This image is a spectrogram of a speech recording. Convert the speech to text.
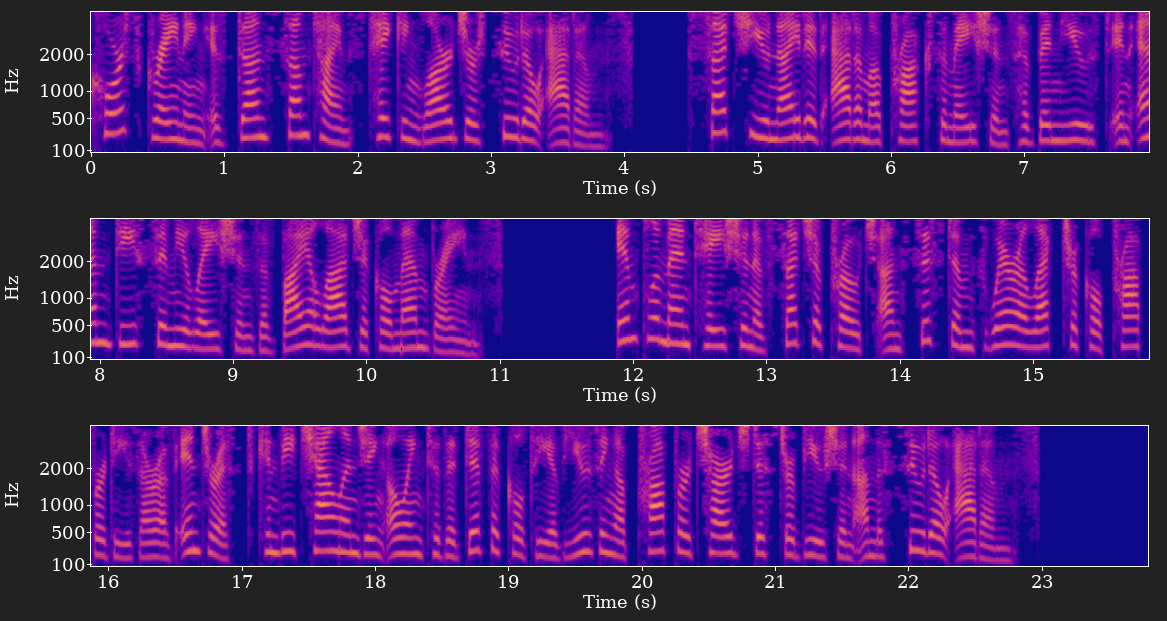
Coarse graining is done sometimes taking larger pseudo-atoms. Such united atom approximations have been used in MD simulations of biological membranes. Implementation of such approach on systems where electrical properties are of interest can be challenging owing to the difficulty of using a proper charge distribution on the pseudo-atoms.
